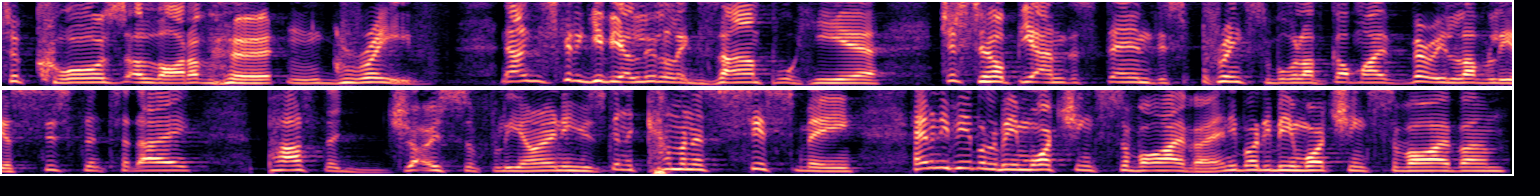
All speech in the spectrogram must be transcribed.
to cause a lot of hurt and grief. Now, I'm just going to give you a little example here just to help you understand this principle. I've got my very lovely assistant today, Pastor Joseph Leone, who's going to come and assist me. How many people have been watching Survivor? Anybody been watching Survivor?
